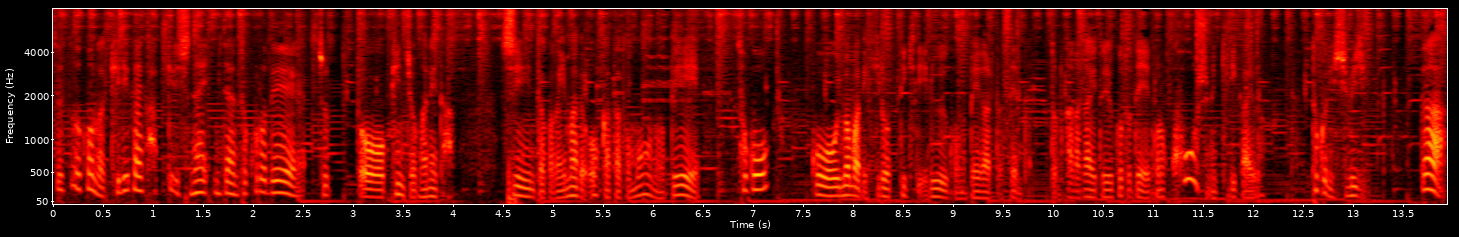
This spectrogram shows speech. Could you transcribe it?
それとも今度は切り替えがはっきりしないみたいなところで、ちょっとピンチを招いたシーンとかが今まで多かったと思うので、そこをこう、今まで拾ってきている、このベガルタ仙台との戦いということで、この攻守の切り替えを、特に守備陣が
